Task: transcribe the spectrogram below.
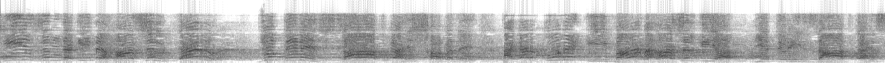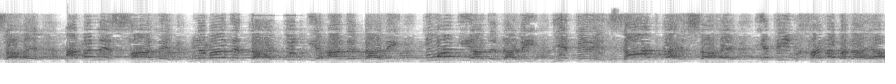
چیز زندگی میں حاصل کر جو تیرے ذات کا حصہ بنے۔ اگر تو نے ایمان حاصل کیا، یہ تیری ذات کا حصہ ہے۔ امن سالے نماز تحجد کی عادت ڈالی، دعا کی عادت ڈالی، یہ تیرے ذات کا حصہ ہے۔ یتیم خانہ بنایا،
